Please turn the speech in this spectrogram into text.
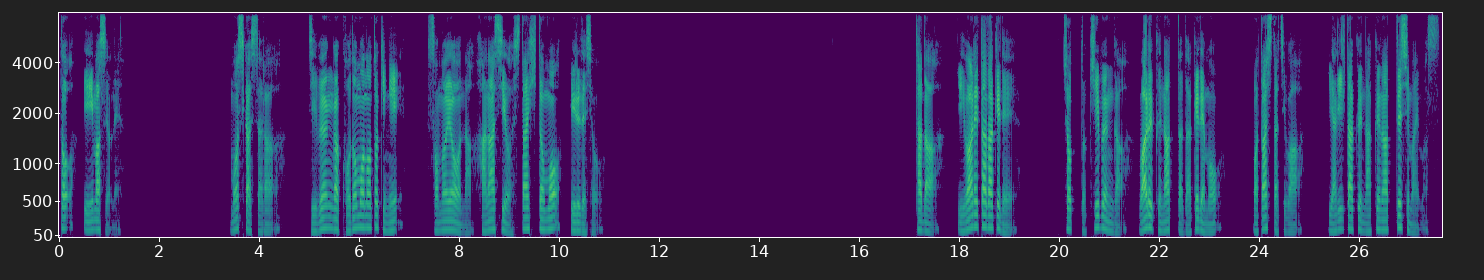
と言いますよね。もしかしたら、自分が子供の時に、そのような話をした人もいるでしょう。ただ、言われただけで、ちょっと気分が悪くなっただけでも、私たちはやりたくなくなってしまいます。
